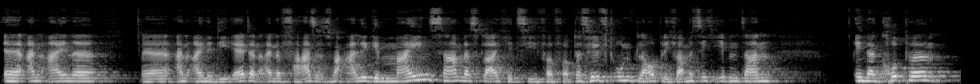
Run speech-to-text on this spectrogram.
äh, an eine äh, an eine Diät, an eine Phase, dass wir alle gemeinsam das gleiche Ziel verfolgt. Das hilft unglaublich, weil man sich eben dann in der Gruppe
